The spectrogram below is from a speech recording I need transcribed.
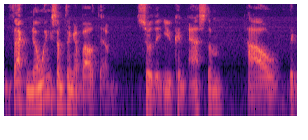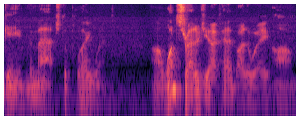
In fact, knowing something about them so that you can ask them how the game, the match, the play went. Uh, one strategy I've had, by the way, um,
